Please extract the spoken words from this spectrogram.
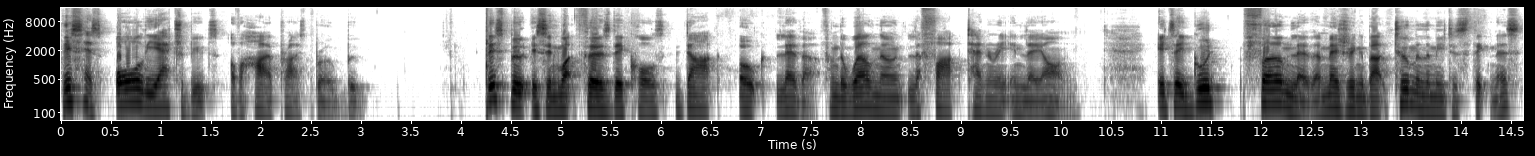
This has all the attributes of a higher priced Brogue boot. This boot is in what Thursday calls dark oak leather from the well-known Lafargue tannery in Leon. It's a good firm leather measuring about 2 millimeters thickness,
